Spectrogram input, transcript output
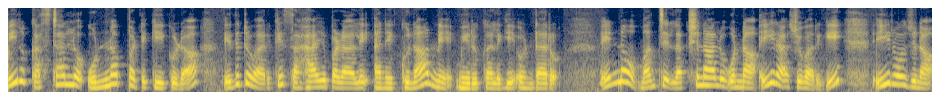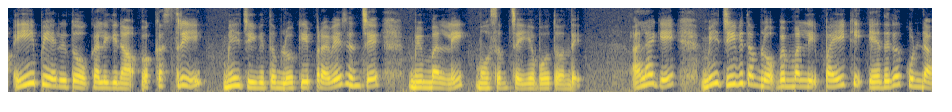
మీరు కష్టాల్లో ఉన్నప్పటికీ కూడా ఎదుటివారికి సహాయపడాలి అనే గుణాన్ని మీరు కలిగి ఉంటారు. ఎన్నో మంచి లక్షణాలు ఉన్న ఈ రాశి వారికి ఈ రోజున ఈ పేరుతో కలిగిన ఒక స్త్రీ మీ జీవితంలోకి ప్రవేశించే మిమ్మల్ని మోసం చేయబోతోంది. అలాగే మీ జీవితంలో మిమ్మల్ని పైకి ఎదగకుండా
